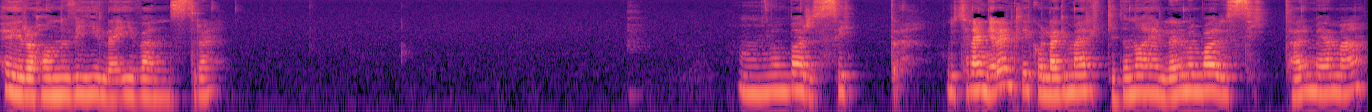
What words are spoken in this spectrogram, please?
Høyre hånd hvile i venstre. Og bare sitte. Du trenger egentlig ikke å legge merke til noe heller, men bare sitt her med meg.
